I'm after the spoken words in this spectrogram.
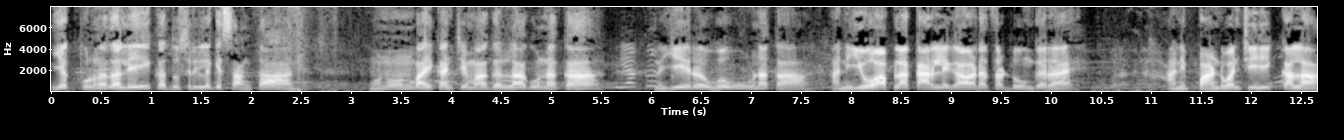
एक पूर्ण झाली का दुसरी लगेच सांगतात म्हणून बायकांचे माग लागू नका. येर होऊ नका. आणि यो आपला कारलेगावाडाचा डोंगर आहे. आणि पांडवांची ही कला.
